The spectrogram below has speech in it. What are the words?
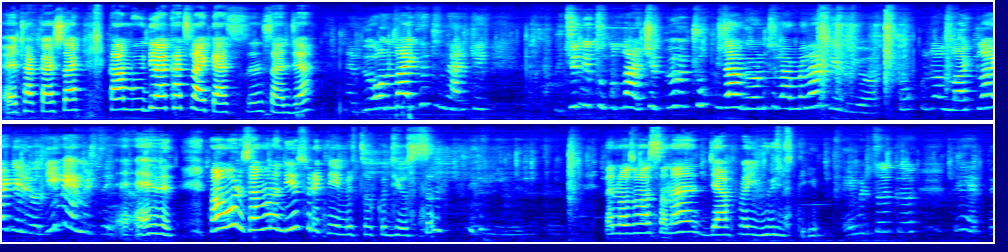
Evet arkadaşlar. Ben bu videoya kaç like gelsin sence? Bir on like atın herkes. Bütün YouTuber'lar çekiyor. Çok güzel görüntülenmeler geliyor. Çok güzel like'lar geliyor değil mi Emir E- Seyit? evet. Tamam oğlum sen bana niye sürekli Emir Toku diyorsun? Ben o zaman sana Cenfro 23 diyeyim. Emir yaptı?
